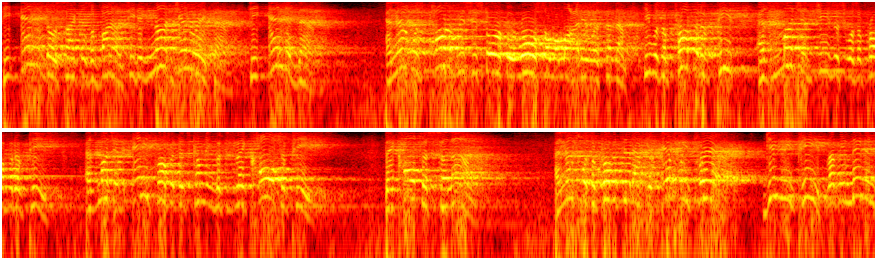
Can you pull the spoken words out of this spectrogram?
He ended those cycles of violence. He did not generate them. He ended them. And that was part of his historical role, sallallahu alayhi wasallam. He was a prophet of peace as much as Jesus was a prophet of peace. As much as any prophet that's coming because they call to peace. They call to salam. And that's what the prophet said after every prayer. Give me peace. Let me live in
